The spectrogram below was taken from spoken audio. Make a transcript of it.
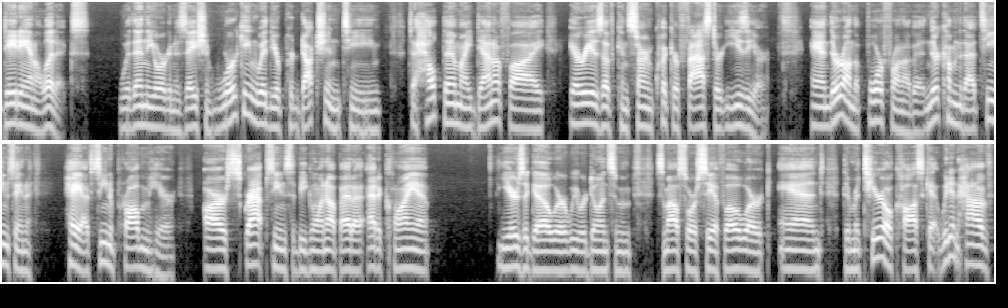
data analytics within the organization, working with your production team to help them identify areas of concern quicker, faster, easier. And they're on the forefront of it. And they're coming to that team saying, Hey, I've seen a problem here. Our scrap seems to be going up. Had a, had a client years ago where we were doing some some outsourced CFO work and their material costs kept we didn't have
